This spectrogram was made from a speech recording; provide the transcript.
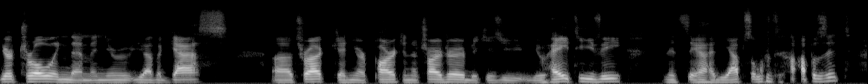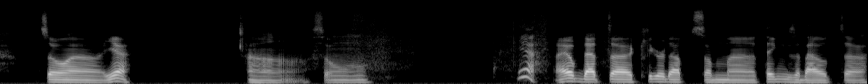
you're trolling them and you you have a gas uh, truck and you're parked in a charger because you you hate EV and it's the, the absolute opposite. So uh, yeah, uh, so yeah, I hope that uh, cleared up some uh, things about uh,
